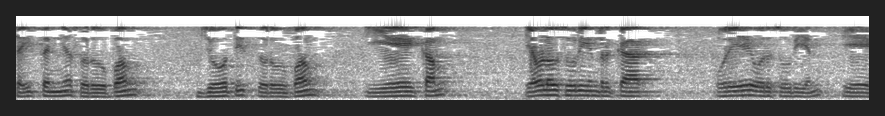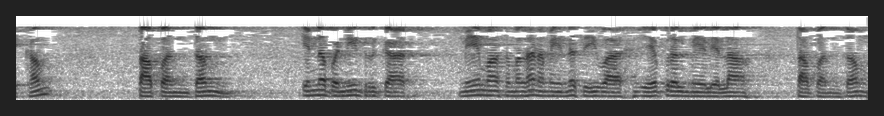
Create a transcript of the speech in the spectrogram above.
சைத்தன்ய சொரூபம் ஜோதி சொரூபம் ஏகம். எவ்வளவு சூரியன் இருக்கார்? ஒரே ஒரு சூரியன் ஏகம். தபந்தம். என்ன பண்ணிட்டு இருக்கார் மே மாசமெல்லாம் நம்ம என்ன செய்வார்? ஏப்ரல் மேல் எல்லாம் தபந்தம்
